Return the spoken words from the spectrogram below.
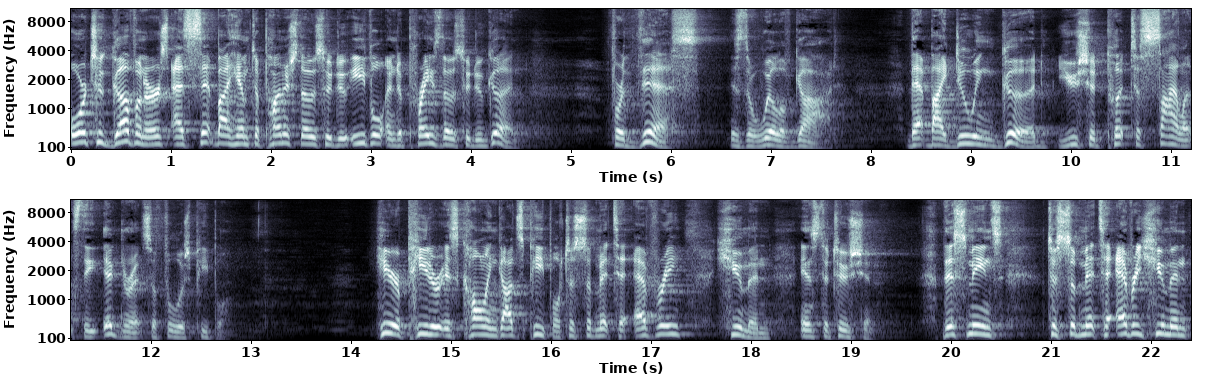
or to governors as sent by him to punish those who do evil and to praise those who do good. For this is the will of God, that by doing good you should put to silence the ignorance of foolish people. Here, Peter is calling God's people to submit to every human institution. This means to submit to every human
